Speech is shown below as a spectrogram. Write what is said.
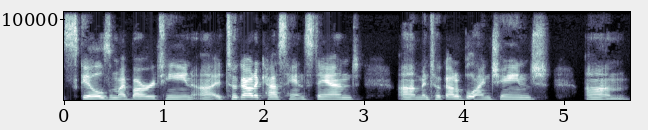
skills in my bar routine, uh, it took out a cast handstand um, and took out a blind change, um,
